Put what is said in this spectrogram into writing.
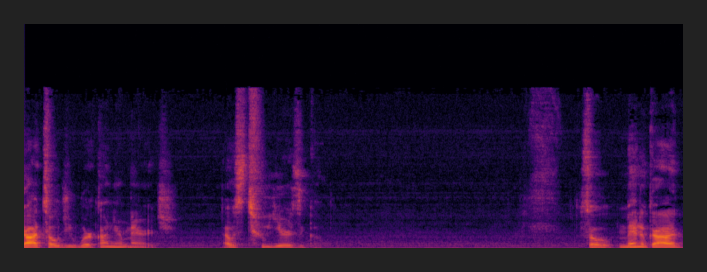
God told you work on your marriage. That was two years ago. So, men of God,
